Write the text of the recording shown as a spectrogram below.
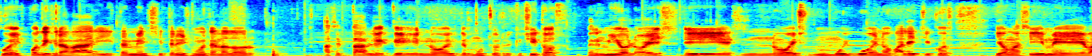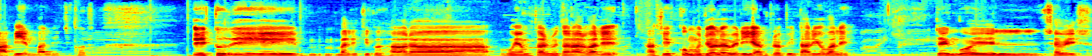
pues podéis grabar y también si tenéis un ordenador aceptable que no es de muchos requisitos el mío lo es y no es muy bueno vale chicos y aún así me va bien vale chicos esto de vale chicos ahora voy a mostrar mi canal vale así es como yo lo vería en propietario vale tengo el sabéis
